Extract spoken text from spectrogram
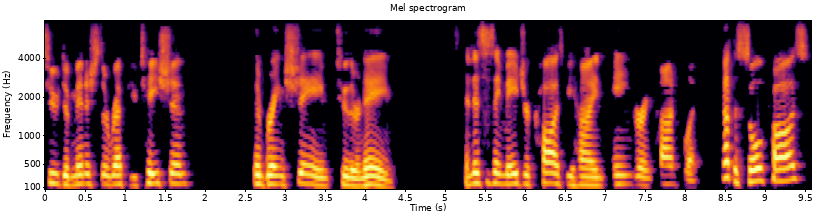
to diminish their reputation and bring shame to their name. And this is a major cause behind anger and conflict. Not the sole cause,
